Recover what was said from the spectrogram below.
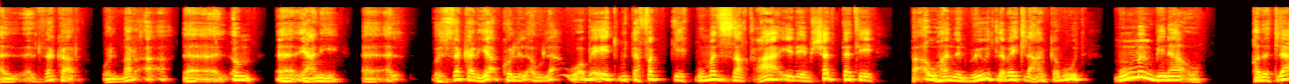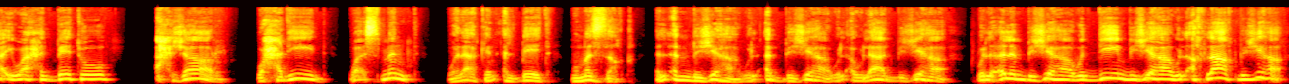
الذكر والمرأة آه، الأم آه، يعني آه، والذكر يأكل الأولاد وبيت متفكك ممزق عائلة مشتتة فأوهن البيوت لبيت العنكبوت. مو من بنائه. قد تلاقي واحد بيته أحجار وحديد وأسمنت ولكن البيت ممزق. الأم بجهة والأب بجهة والأولاد بجهة والعلم بجهة والدين بجهة والأخلاق بجهة.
